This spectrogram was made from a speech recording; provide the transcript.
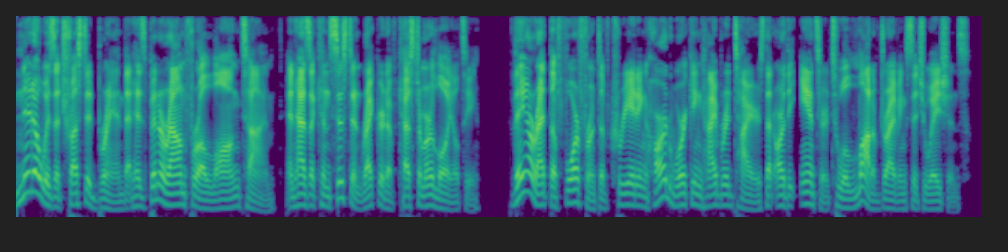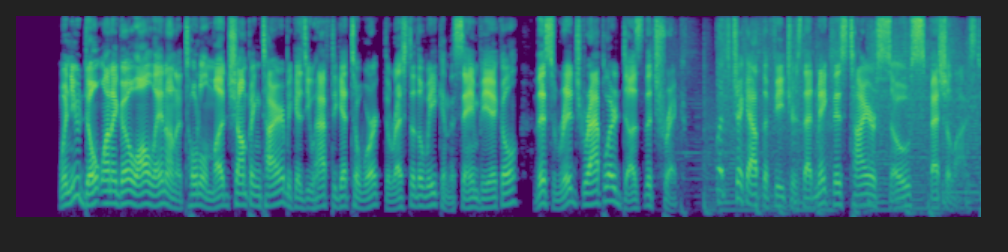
Nitto is a trusted brand that has been around for a long time and has a consistent record of customer loyalty. They are at the forefront of creating hard-working hybrid tires that are the answer to a lot of driving situations. When you don't want to go all in on a total mud chomping tire because you have to get to work the rest of the week in the same vehicle, this Ridge Grappler does the trick. Let's check out the features that make this tire so specialized.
